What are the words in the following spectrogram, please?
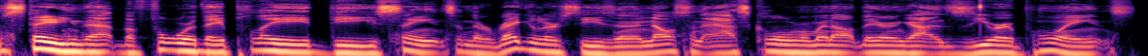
stating that before they played the Saints in the regular season, and Nelson Agholor went out there and got zero points.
